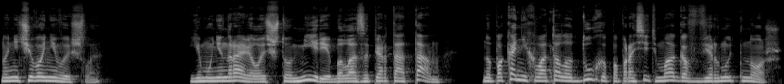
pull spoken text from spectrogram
но ничего не вышло. Ему не нравилось, что Мири была заперта там, но пока не хватало духа попросить магов вернуть нож.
